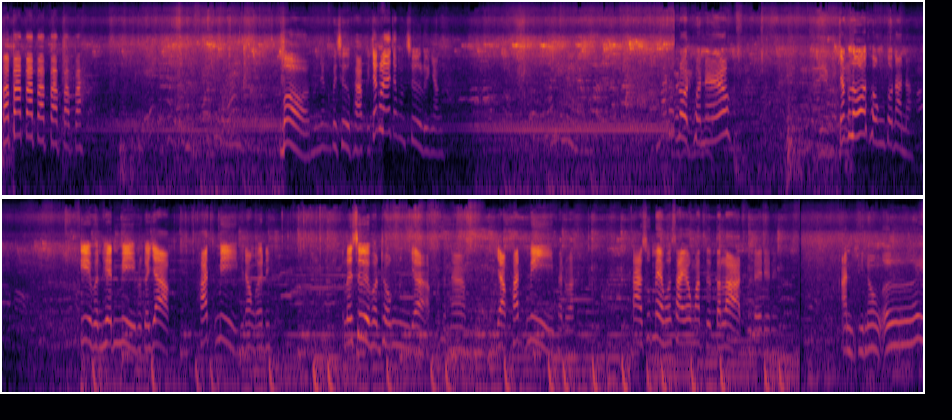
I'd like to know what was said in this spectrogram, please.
ปะปะปะปะปะปะปะ บ่มันยังไปชื่อพักจักแล้วจักมันชื่อหรือยังโหลดคนแล้วจักโลทงตัวนั้นน่ะกี่เพิ่นเห็นหมีเพิ่นก็อยากพัดหมีพี่น้องเอ้ยนี่เลยซื้อให้เพิ่นทงหนึ่งอยากพัฒน้ำอยากพัดหมีเพิ่นว่าถ้าซุปแม่พ่อไซออกมาแต่ตลาดอยู่เลยเดี๋ยวนี้อันพี่น้องเอ้ย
